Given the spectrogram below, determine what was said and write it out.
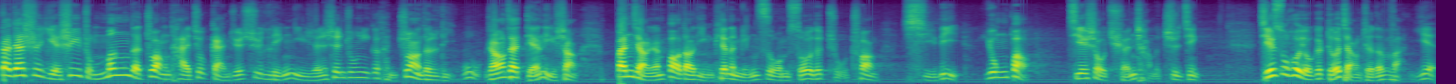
大家是也是一种懵的状态，就感觉去领你人生中一个很重要的礼物。然后在典礼上，颁奖人报道影片的名字，我们所有的主创起立拥抱，接受全场的致敬。结束后有个得奖者的晚宴，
